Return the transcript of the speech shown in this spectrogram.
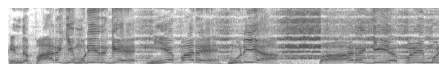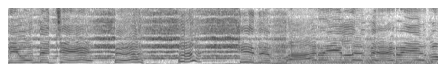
இந்த பாறைக்கு முடி இருக்கு. நீயே பாரு. முடியா? பாறைக்கு எப்படி முடி வந்துச்சு? இது பாறை இல்ல வேற ஏதோ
